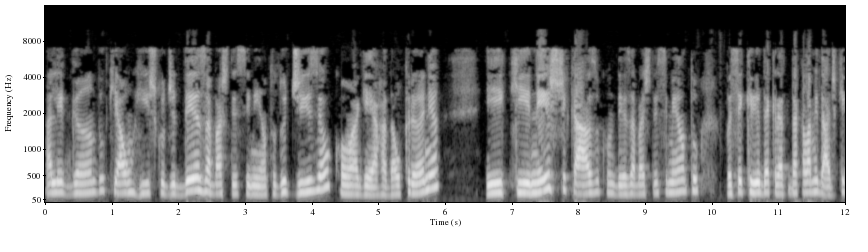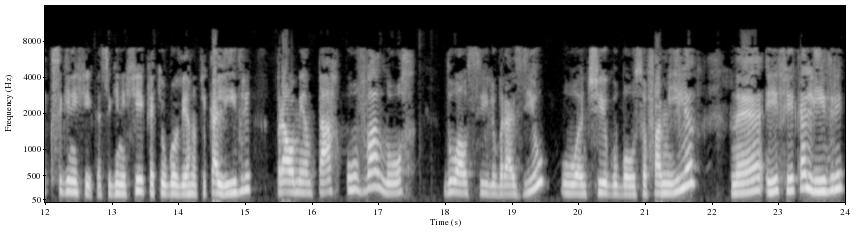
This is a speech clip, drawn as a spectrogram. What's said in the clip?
alegando que há um risco de desabastecimento do diesel com a guerra da Ucrânia e que neste caso, com desabastecimento, você cria o decreto da calamidade. O que, que significa? Significa que o governo fica livre para aumentar o valor do Auxílio Brasil, o antigo Bolsa Família, né? E fica livre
